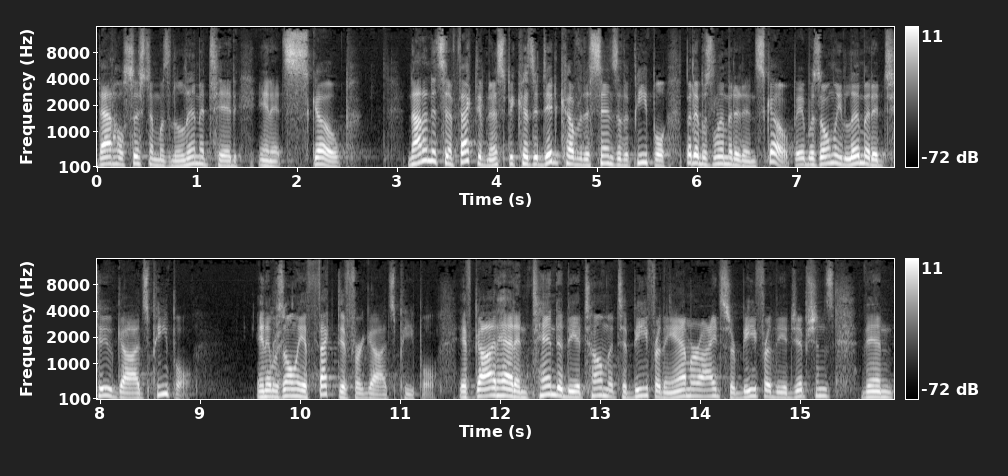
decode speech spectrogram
that whole system was limited in its scope. Not in its effectiveness, because it did cover the sins of the people, but it was limited in scope. It was only limited to God's people. And it was only effective for God's people. If God had intended the atonement to be for the Amorites or be for the Egyptians, then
